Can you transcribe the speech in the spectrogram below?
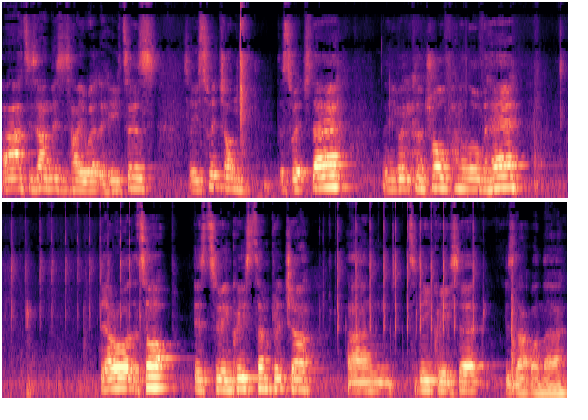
Artisan, this is how you work the heaters. So you switch on the switch there, then you've got your control panel over here. The arrow at the top is to increase temperature and to decrease it is that one there.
